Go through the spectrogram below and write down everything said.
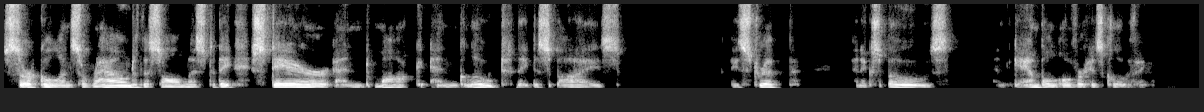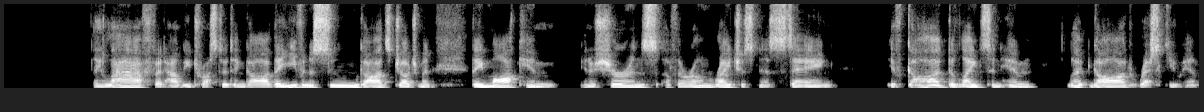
circle and surround the psalmist. They stare and mock and gloat. They despise. They strip and expose and gamble over his clothing. They laugh at how he trusted in God. They even assume God's judgment. They mock him in assurance of their own righteousness, saying, if God delights in him, let God rescue him,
